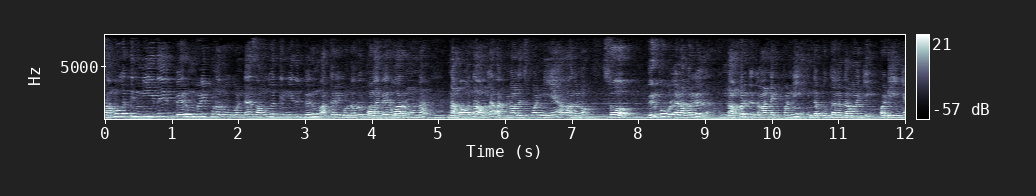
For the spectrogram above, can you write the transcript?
சமூகத்தின் மீது பெரும் விழிப்புணர்வு கொண்ட சமூகத்தின் மீது பெரும் அக்கறை கொண்டவர்கள் பல பேர் வரணும்னா நம்ம வந்து அவங்கள அக்னாலேஜ் பண்ணியே ஆகணும். ஸோ விருப்பமுள்ள நபர்கள் நம்பருக்கு காண்டாக்ட் பண்ணி இந்த புத்தகத்தை வாங்கி படியுங்க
